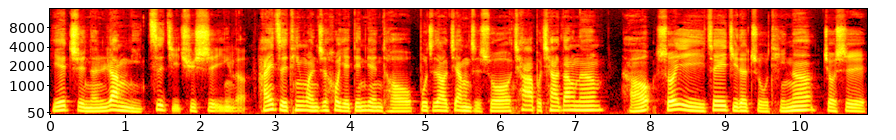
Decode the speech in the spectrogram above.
也只能让你自己去适应了。孩子听完之后也点点头，不知道这样子说恰不恰当呢？好，所以这一集的主题呢，就是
